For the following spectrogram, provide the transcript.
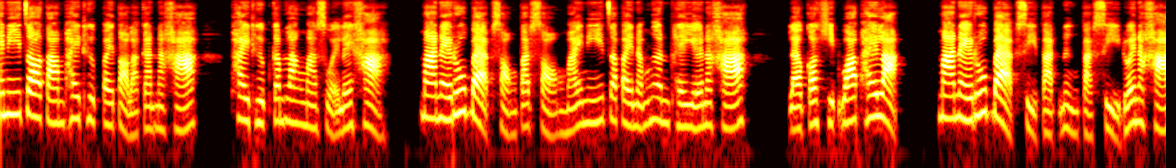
ากไม้นี้จอตามไพ่ทึบไปต่อละกันนะคะ ไพ่ทึบกำลังมาสวยเลยค่ะ มาในรูปแบบ 2 ตัด 2 ไม้นี้จะไปน้ำเงินเพลย์เยอะนะคะ แล้วก็คิดว่าไพ่หลัก มาในรูปแบบ 4 ตัด 1 ตัด 4 ด้วยนะคะ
